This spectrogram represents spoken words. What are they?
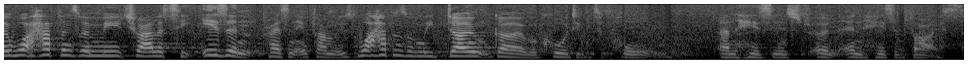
So, what happens when mutuality isn't present in families? What happens when we don't go according to Paul and his, instru- and his advice?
